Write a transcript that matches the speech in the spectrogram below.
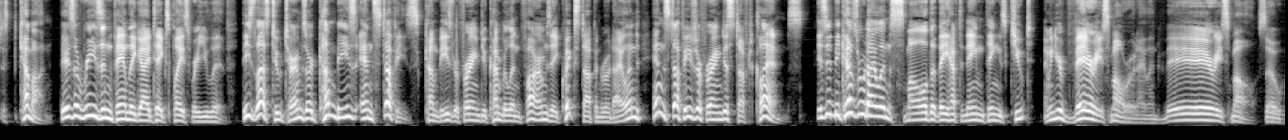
Just come on. There's a reason Family Guy takes place where you live. These last two terms are cumbies and stuffies. Cumbies referring to Cumberland Farms, a quick stop in Rhode Island, and stuffies referring to stuffed clams. Is it because Rhode Island's small that they have to name things cute? I mean, you're very small, Rhode Island. Very small. So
